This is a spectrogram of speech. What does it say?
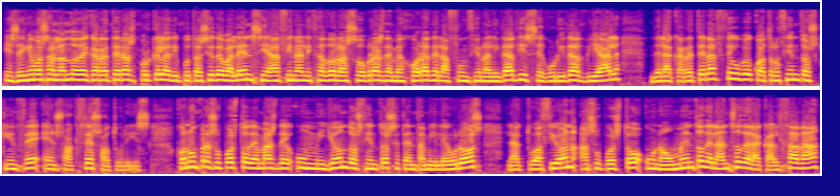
Y seguimos hablando de carreteras porque la Diputación de Valencia ha finalizado las obras de mejora de la funcionalidad y seguridad vial de la carretera CV415 en su acceso a Turís. Con un presupuesto de más de 1.270.000 euros, la actuación ha supuesto un aumento del ancho de la calzada,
